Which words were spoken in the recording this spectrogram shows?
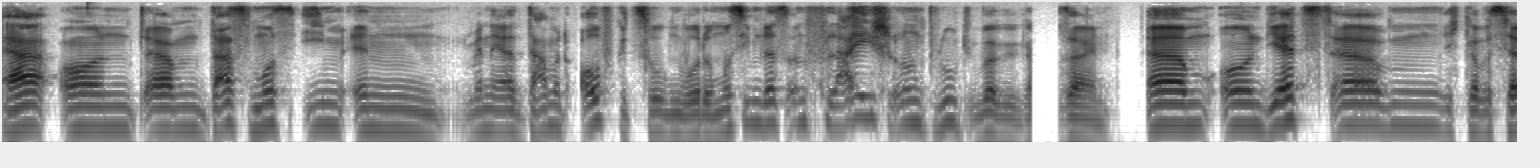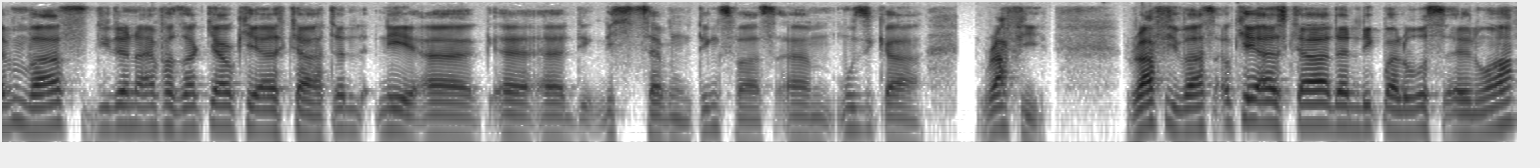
Ja, und ähm, das muss ihm in, wenn er damit aufgezogen wurde, muss ihm das in Fleisch und Blut übergegangen sein. Ähm, und jetzt, ähm, ich glaube Seven war es, die dann einfach sagt, ja, okay, alles klar, dann, nee, äh, äh, äh, nicht Seven, Dings war es, ähm, Musiker, Ruffy. Ruffy war es, okay, alles klar, dann leg mal los, Elnoir.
